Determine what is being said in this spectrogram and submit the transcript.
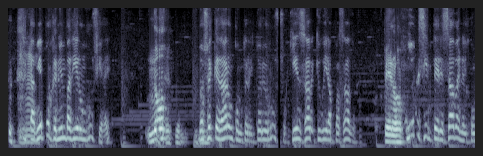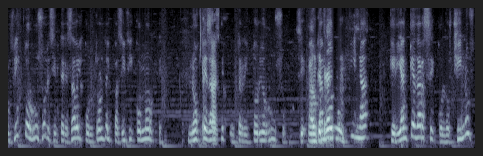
Y también porque no invadieron Rusia, ¿eh? No, No se quedaron con territorio ruso. ¿Quién sabe qué hubiera pasado? pero No les interesaba, en el conflicto ruso les interesaba el control del Pacífico Norte, no quedarse con territorio ruso. sí, aunque cambio, traen. con China querían quedarse con los chinos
